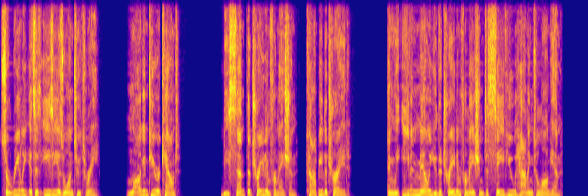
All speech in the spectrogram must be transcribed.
So really, it's as easy as one, two, three. Log into your account, be sent the trade information, copy the trade, and we even mail you the trade information to save you having to log in.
